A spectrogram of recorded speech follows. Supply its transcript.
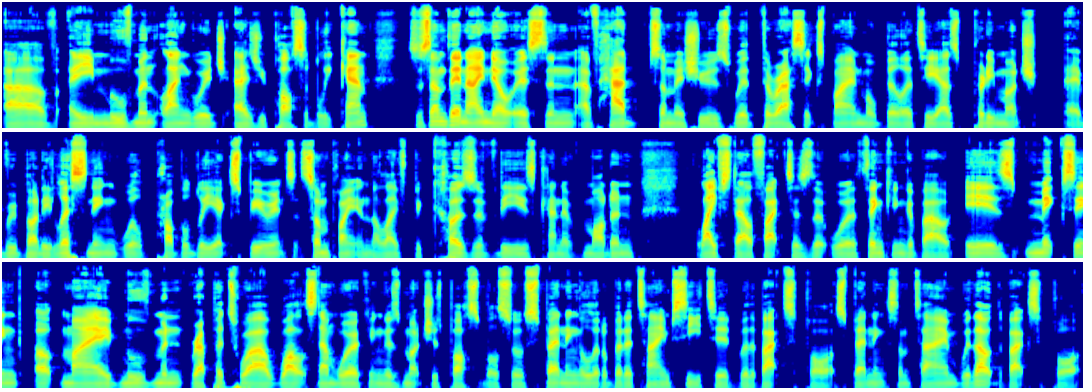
of a movement language as you possibly can. So something I noticed, and I've had some issues with thoracic spine mobility, as pretty much everybody listening will probably experience at some point in their life because of these kind of modern lifestyle factors that we're thinking about, is mixing up my movement repertoire whilst I'm working as much as possible. So spending a little bit of time seated with a back support, spending some time without the back support,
